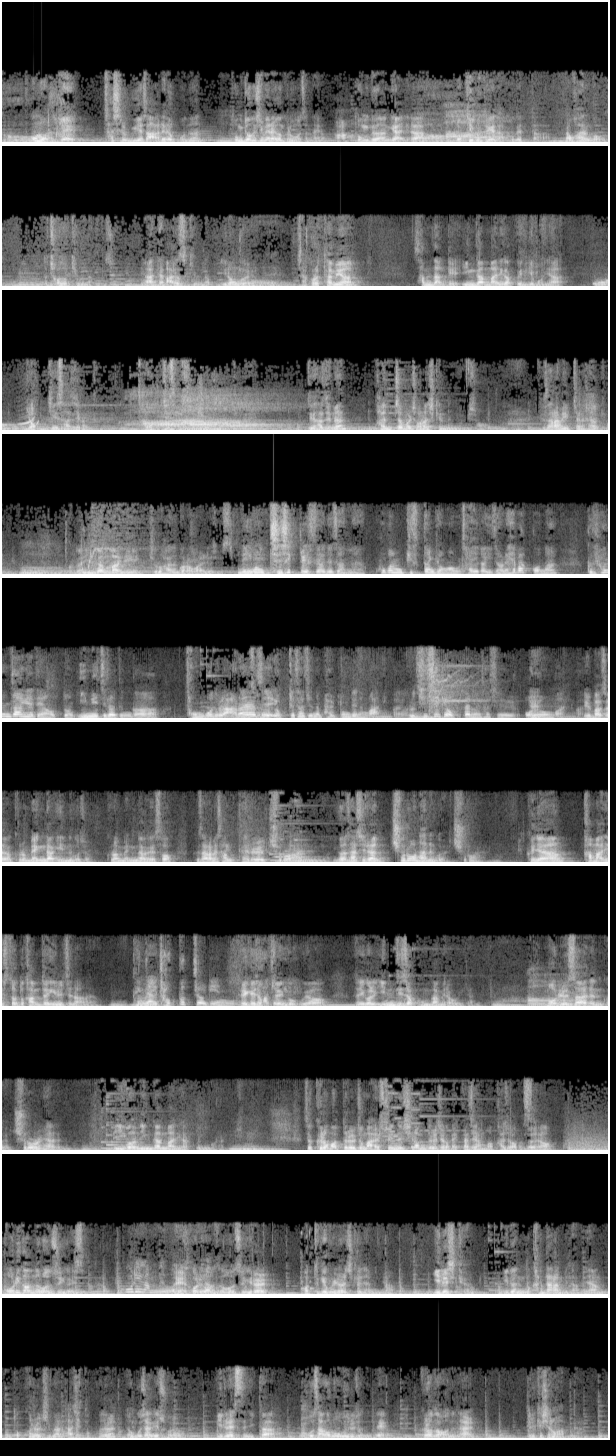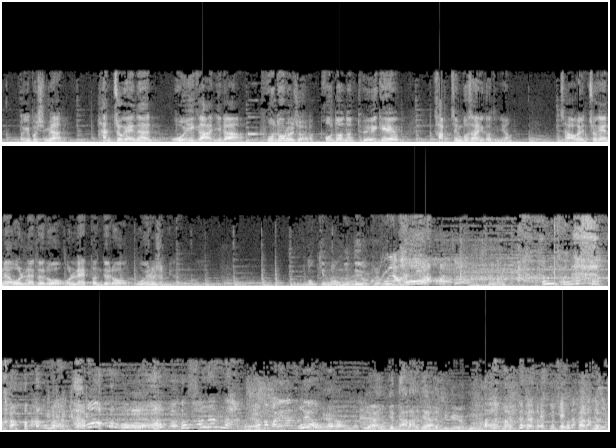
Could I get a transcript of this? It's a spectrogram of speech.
어머, 이게 사실 위에서 아래로 보는 동정심이라는 건 그런 거잖아요. 동등한 게 아니라 너 기분 되게 나쁘겠다라고 하는 거거든요. 너 져서 기분 나쁘지. 나한테 맞아서 기분 나쁘지. 이런 거예요. 자, 그렇다면 3단계 인간만이 갖고 있는 게 뭐냐? 역지사지 같은 거예요. 역지사지. 역지사지는 관점을 전환시키는 능력이죠. 그 사람의 입장에 생각해보면. 그건 인간만이 주로 하는 거라고 알려져 있습니다. 근데 이건 지식도 있어야 되지 않나요? 혹은 비슷한 경험을 자기가 이전에 해봤거나 그 현장에 대한 어떤 이미지라든가 정보들을 알아야지 역지사지는 발동되는 거 아닌가요? 그렇죠. 지식이 없다면 사실 어려운 예. 거 아닌가요? 예, 맞아요. 그런 맥락이 있는 거죠. 그런 맥락에서 그 사람의 상태를 추론하는 능력. 이건 사실은 추론하는 거예요. 추론하는 거. 그냥 가만히 있어도 감정이 일지는 않아요. 굉장히 적극적인 되게 적극적인 과정이네. 거고요. 그래서 이걸 인지적 공감이라고 얘기합니다. 머리를 써야 되는 거예요. 추론을 해야 되는 거예요. 이건 인간만이 갖고 있는 거라는 거죠. 그래서 그런 것들을 좀 알 수 있는 실험들을 제가 몇 가지 한번 가져와 봤어요. 꼬리가 없는 원숭이가 있습니다. 꼬리 감는 원숭이. 네, 꼬리가 없는 원숭이를 어떻게 훈련을 시켰냐면요. 일을 시켜요. 일은 뭐 간단합니다. 그냥 토큰을 주면 다시 토큰을 연구자에게 줘요. 일을 했으니까 네. 보상으로 오이를 줬는데 그러던 어느 날 이렇게 실험합니다. 여기 보시면 한쪽에는 오이가 아니라 포도를 줘요. 포도는 되게 값진 보상이거든요. 자, 왼쪽에는 원래대로 원래 했던 대로 오이를 줍니다. 먹긴 먹는데 옆을 보면 오이 던졌어. 어머. 어, 너 화난다. 화가 많이 났는데요? 야, 이게 나라냐, 지금. 이게 나라냐.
